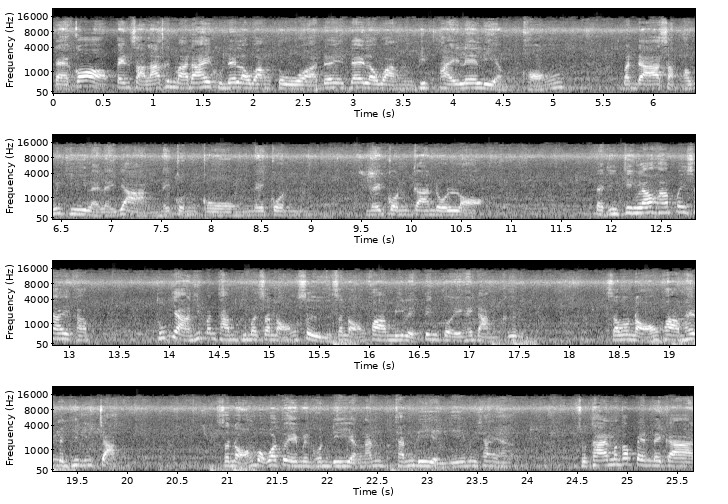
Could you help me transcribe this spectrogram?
แต่ก็เป็นสาระขึ้นมาได้ให้คุณได้ระวังตัว ได้ได้ระวังพิษภัยเล่ห์เหลี่ยมของบรรดาสัพพวิธีหลาย ๆ อย่าง ในกลโกง ในกลในกลการโดนหลอก แต่จริง ๆ แล้วครับไม่ใช่ครับ ทุกอย่างที่มันทำคือมันสนองสื่อสนองความมีเรตติ้งตัวเองให้ดังขึ้น สนองความให้เป็นที่รู้จัก สนองบอกว่าตัวเองเป็นคนดีอย่างนั้นฉันดีอย่างนี้ไม่ใช่ฮะสุดท้ายมันก็เป็นในการ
